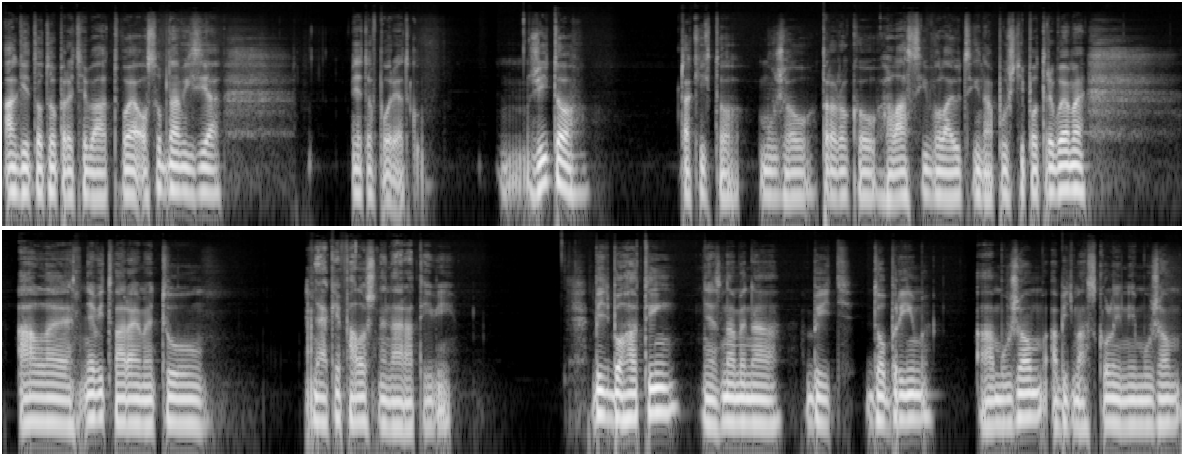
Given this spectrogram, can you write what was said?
Ak je toto pre teba tvoja osobná vízia, je to v poriadku. Žij to, takýchto mužov, prorokov, hlasy volajúcich na púšti potrebujeme, ale nevytvárajme tu nejaké falošné narratívy byť bohatý neznamená byť dobrým a mužom a byť maskulínnym mužom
